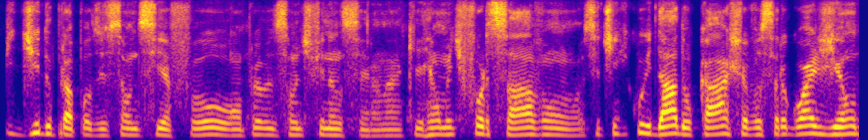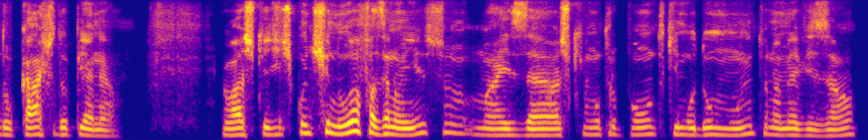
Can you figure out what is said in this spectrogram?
pedido para a posição de CFO ou uma posição de financeiro, né? Que realmente forçavam, você tinha que cuidar do caixa, você era o guardião do caixa do PNL. Eu acho que a gente continua fazendo isso, mas uh, acho que um outro ponto que mudou muito na minha visão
